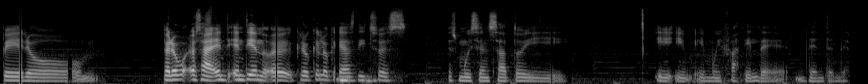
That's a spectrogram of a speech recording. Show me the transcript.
Pero, Pero, o sea, entiendo, eh, creo que lo que has dicho es, es muy sensato y, y, muy fácil de, entender.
